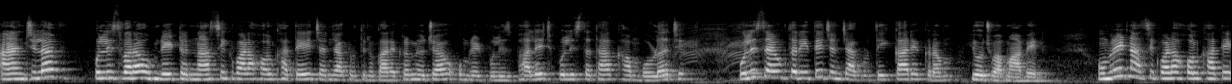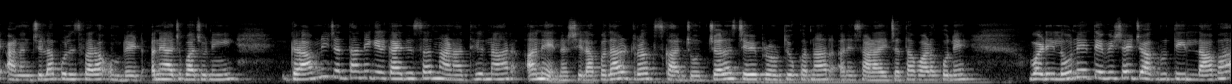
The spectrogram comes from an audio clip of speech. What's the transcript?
આણંદ જિલ્લા પોલીસ દ્વારા ઉમરેઠ નાસિકવાળા હોલ ખાતે જનજાગૃતિનો કાર્યક્રમ યોજાયો. ઉમરેઠ પોલીસ ભાલેજ પોલીસ તથા ખાંભોળજ પોલીસ સંયુક્ત રીતે જનજાગૃતિ કાર્યક્રમ યોજવામાં આવેલ. ઉમરેઠ નાસિકવાડા હોલ ખાતે આણંદ જિલ્લા પોલીસ દ્વારા ઉમરેઠ અને આજુબાજુની ગ્રામની જનતાને ગેરકાયદેસર નાણાં ધીરનાર અને નશીલા પદાર્થ, ડ્રગ્સ, ગાંજો, ચરસ જેવી પ્રવૃત્તિઓ કરનાર અને શાળાએ જતા બાળકોને વડીલોને તે વિષય જાગૃતિ લાવવા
